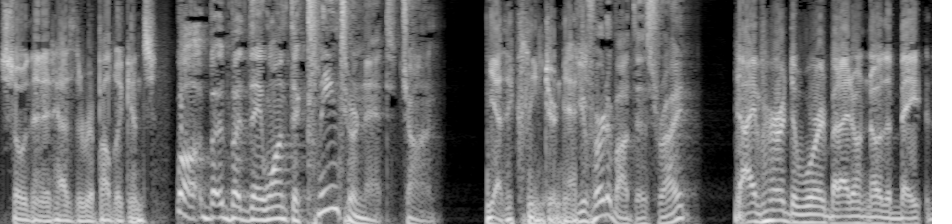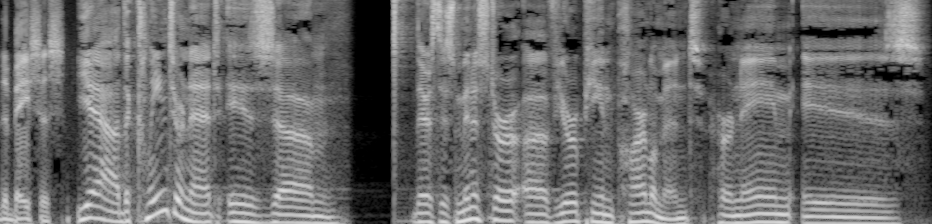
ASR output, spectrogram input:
so than it has the Republicans. Well, but but they want the clean internet, John. Yeah, the clean internet. You've heard about this, right? I've heard the word, but I don't know the ba- the basis. Yeah, the clean internet is. Um, there's this minister of European Parliament. Her name is.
